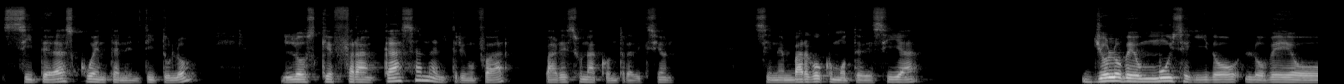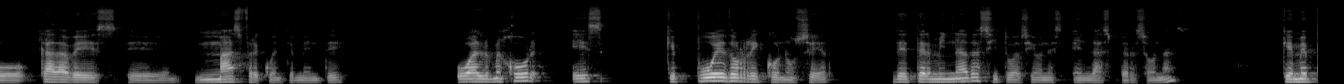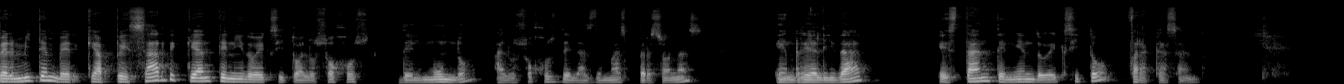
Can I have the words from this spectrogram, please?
si te das cuenta en el título, los que fracasan al triunfar parece una contradicción. Sin embargo, como te decía, yo lo veo muy seguido, lo veo cada vez, eh, más frecuentemente, o a lo mejor es que puedo reconocer determinadas situaciones en las personas que me permiten ver que a pesar de que han tenido éxito a los ojos del mundo, a los ojos de las demás personas, en realidad están teniendo éxito fracasando.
